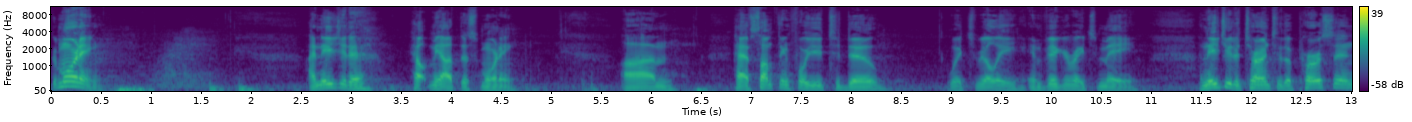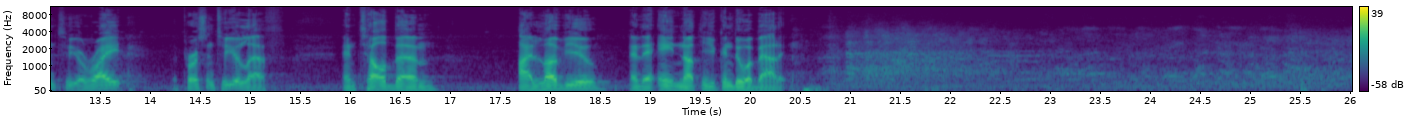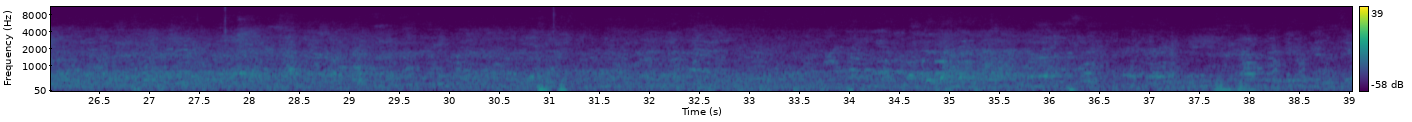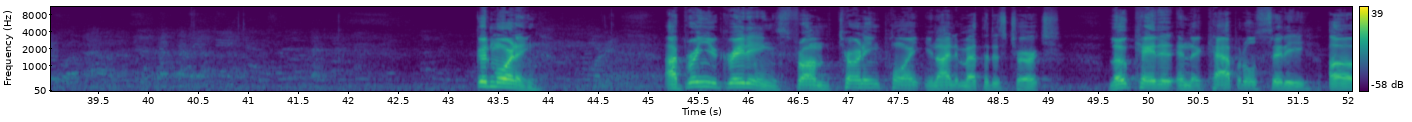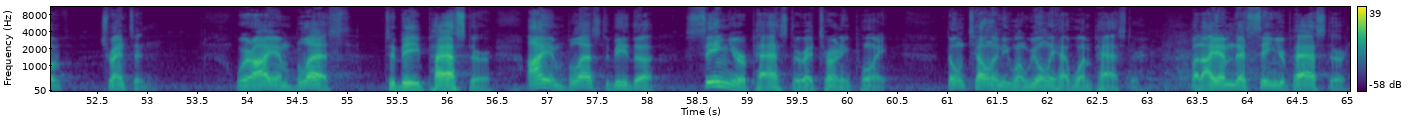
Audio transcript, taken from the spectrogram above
Good morning. I need you to help me out this morning. Um, have something for you to do, which really invigorates me. I need you to turn to the person to your right, the person to your left, and tell them, I love you, and there ain't nothing you can do about it. Good morning. I bring you greetings from Turning Point United Methodist Church, located in the capital city of Trenton, where I am blessed to be pastor. I am blessed to be the senior pastor at Turning Point. Don't tell anyone we only have one pastor, but I am that senior pastor.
